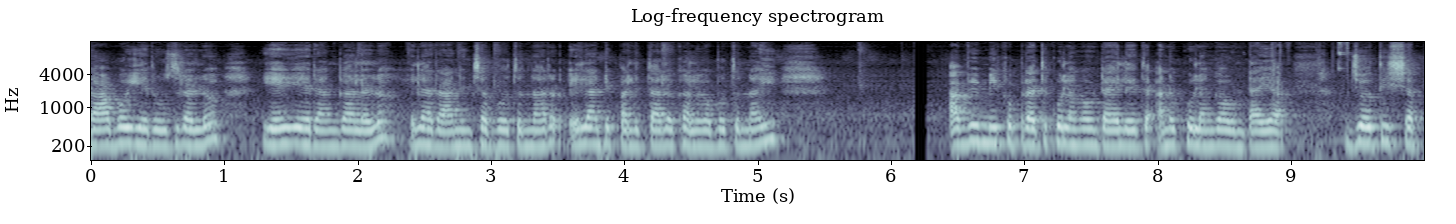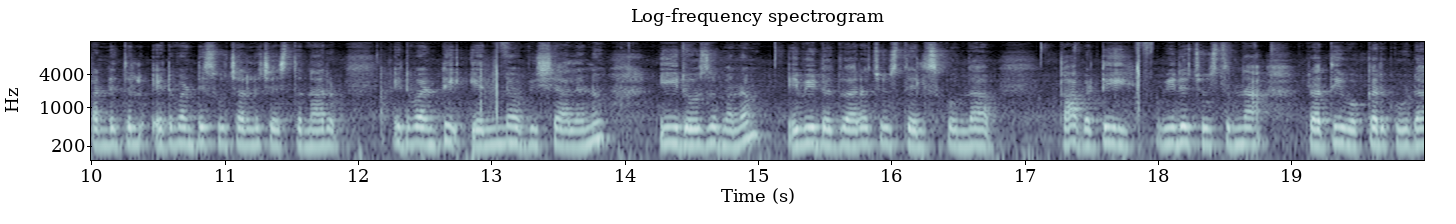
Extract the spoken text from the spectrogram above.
రాబోయే రోజులలో ఏ ఏ రంగాలలో ఎలా రాణించబోతున్నారు? ఎలాంటి ఫలితాలు కలగబోతున్నాయి? అవి మీకు ప్రతికూలంగా ఉంటాయా లేదా అనుకూలంగా ఉంటాయా? జ్యోతిష్య పండితులు ఎటువంటి సూచనలు చేస్తున్నారు? ఇటువంటి ఎన్నో విషయాలను ఈరోజు మనం ఈ వీడియో ద్వారా చూసి తెలుసుకుందాం. కాబట్టి వీడియో చూస్తున్న ప్రతి ఒక్కరు కూడా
